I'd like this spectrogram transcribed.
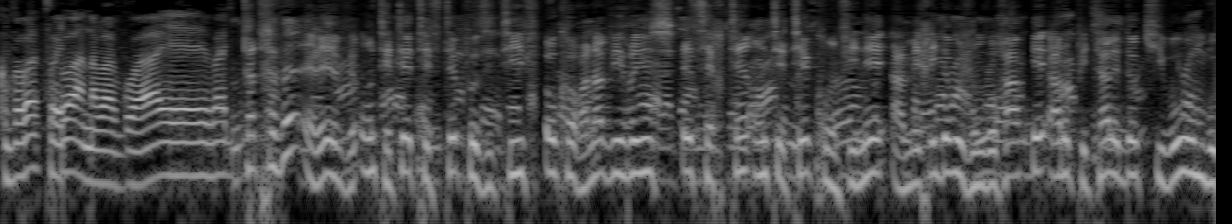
80 élèves ont été testés positifs au coronavirus et certains ont été confinés à mairie de Bujumbura et à l'hôpital de Kibumbu.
